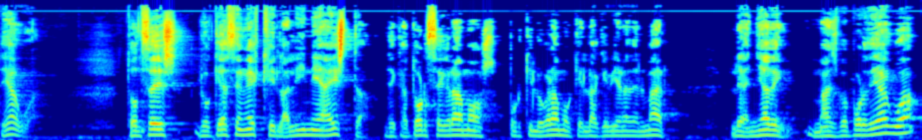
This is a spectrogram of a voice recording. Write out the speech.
de agua. Entonces, lo que hacen es que la línea esta de 14 gramos por kilogramo, que es la que viene del mar, le añaden más vapor de agua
